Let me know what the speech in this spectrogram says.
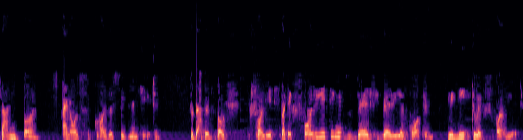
sunburn and also causes pigmentation. So that is about exfoliating. But exfoliating is very, very important. We need to exfoliate.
